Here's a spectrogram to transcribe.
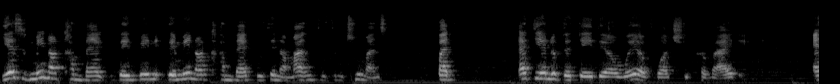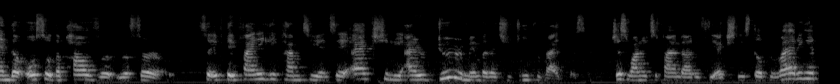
Yes, it may not come back. They may, they may not come back within a month, within two months, but at the end of the day, they're aware of what you're providing and also the power of re- referral. So if they finally come to you and say, actually, I do remember that you do provide this, just wanted to find out if you're actually still providing it,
